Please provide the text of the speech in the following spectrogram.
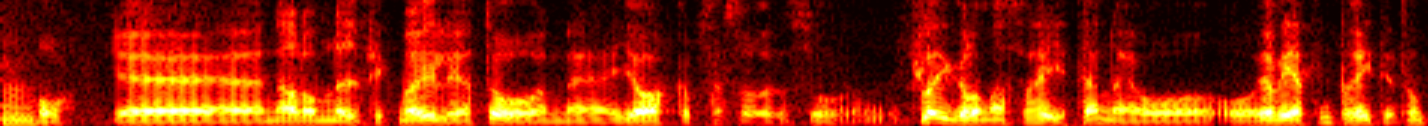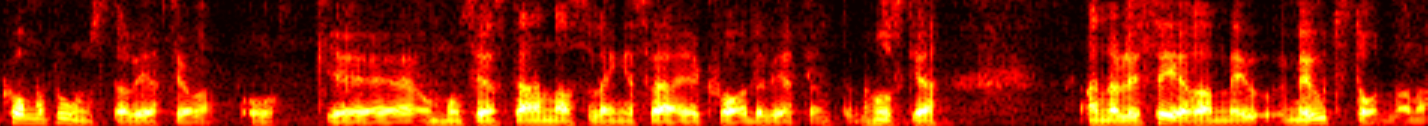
Mm. Och eh, när de nu fick möjlighet då med Jakobsen så, så flyger de alltså hit henne och, och, jag vet inte riktigt. Hon kommer på onsdag vet jag och eh, om hon sen stannar så länge Sverige är kvar det vet jag inte. Men hon ska analysera mo motståndarna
